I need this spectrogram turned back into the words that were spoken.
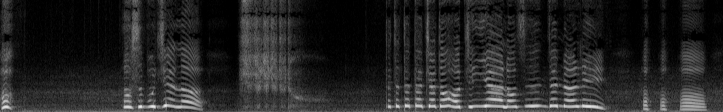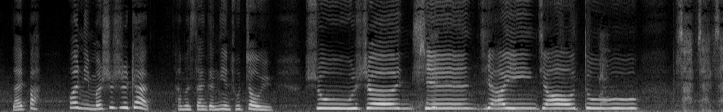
啊，老师不见了！嘘嘘嘘嘘嘘！大大大大家都好惊讶，老师你在哪里？哈哈哈！来吧，换你们试试看。他们三个念出咒语。书生仙佳音教徒，擦擦擦，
